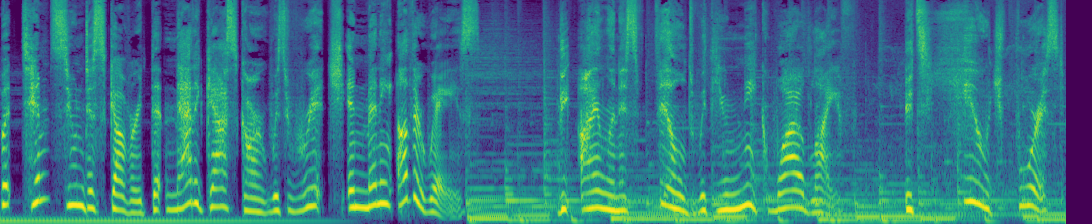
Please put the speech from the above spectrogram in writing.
But Tim soon discovered that Madagascar was rich in many other ways. The island is filled with unique wildlife. Its huge forests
